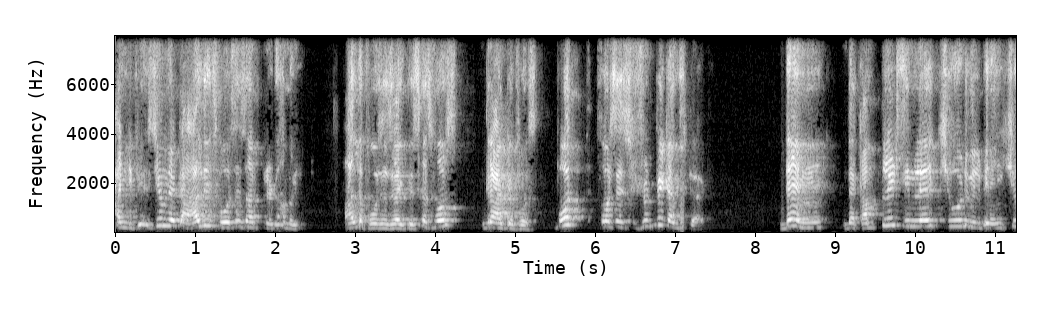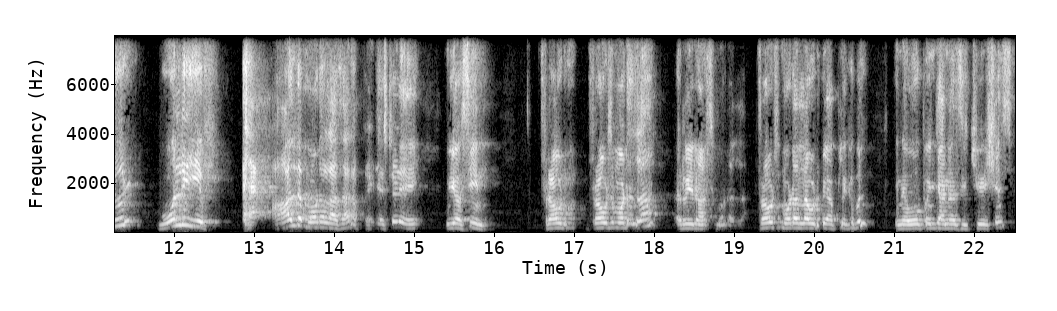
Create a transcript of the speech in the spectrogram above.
And if you assume that all these forces are predominant, all the forces like viscous force, gravity force, both forces should be considered. Then the complete similitude will be ensured only if all the model laws are applied. Yesterday, we have seen Froude, Froude's model law, Reynolds model law. Froude's model law would be applicable in open channel situations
